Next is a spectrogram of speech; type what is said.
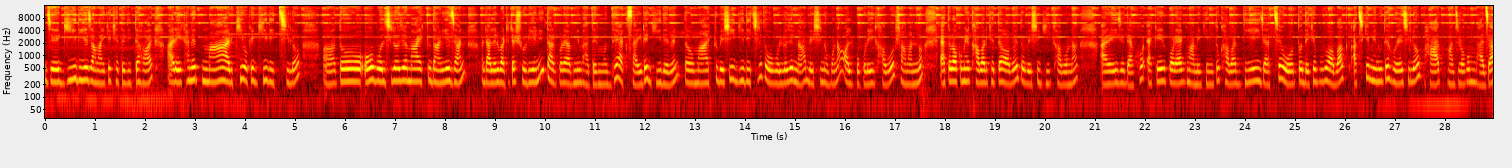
যে ঘি দিয়ে জামাইকে খেতে দিতে হয়। আর এখানে মা আর কি ওকে ঘি দিচ্ছিল। তো ও বলছিল যে, মা, একটু দাঁড়িয়ে যান, ডালের বাটিটা সরিয়ে নিই, তারপরে আপনি ভাতের মধ্যে এক সাইডে ঘি দেবেন। তো মা একটু বেশি ঘি দিচ্ছিল, তো ও বলল যে, না, বেশি নেব না, অল্প করেই খাব, সামান্য এত রকমের খাবার খেতে হবে, তো বেশি ঘি খাব না। আর এই যে দেখো, একের পর এক মামি কিন্তু খাবার দিয়েই যাচ্ছে। ও তো দেখে পুরো অবাক। আজকে মেনুতে হয়েছিল ভাত, পাঁচ রকম ভাজা।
